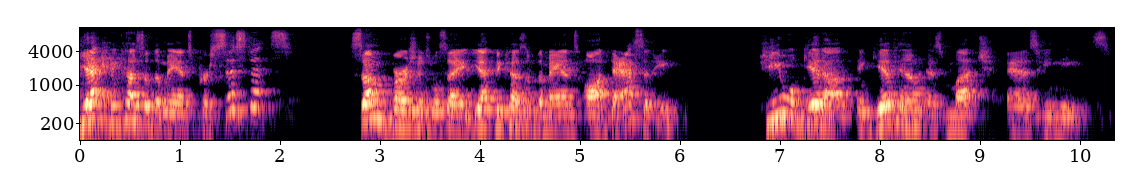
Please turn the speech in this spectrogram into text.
Yet, because of the man's persistence, some versions will say, yet because of the man's audacity, he will get up and give him as much as he needs.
